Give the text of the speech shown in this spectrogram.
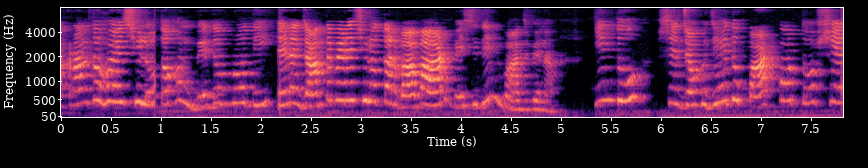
আক্রান্ত হয়েছিল, তখন বেদব্রতী জেনে জানতে পেরেছিল তার বাবা আর বেশি দিন বাঁচবে না। কিন্তু সে যখন যেহেতু পাঠ করত, সে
